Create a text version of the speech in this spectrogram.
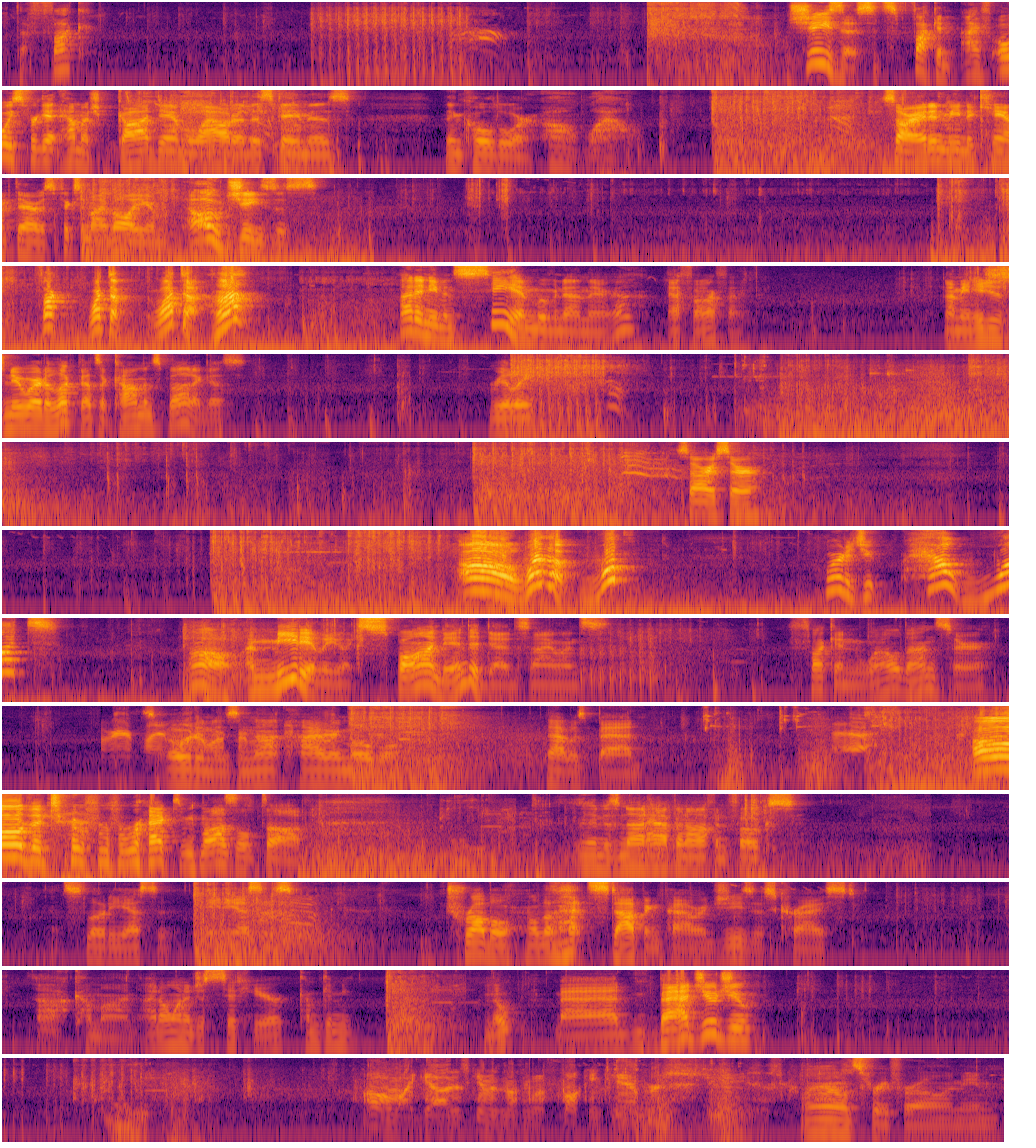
The fuck? Jesus, it's fucking... I always forget how much goddamn louder this game is than Cold War. Oh, wow. Sorry, I didn't mean to camp there. I was fixing my volume. Oh, Jesus! Fuck! What the? What the? Huh? I didn't even see him moving down there. Huh? FR5. I mean, he just knew where to look. That's a common spot, I guess. Really? Sorry, sir. Oh, where the... What? Where did you... How? What? Oh, immediately, like, spawned into dead silence. Fucking well done, sir. Odin is not highly mobile. That was bad. Ah. Oh, the direct muzzle top. That does not happen often, folks. That slow DS, ADS is trouble, although that's stopping power. Jesus Christ. Oh, come on. I don't want to just sit here. Come give me... Nope. Bad, bad juju. Oh my god, this game is nothing but fucking campers. Jesus Christ. Well, it's free for all, I mean.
